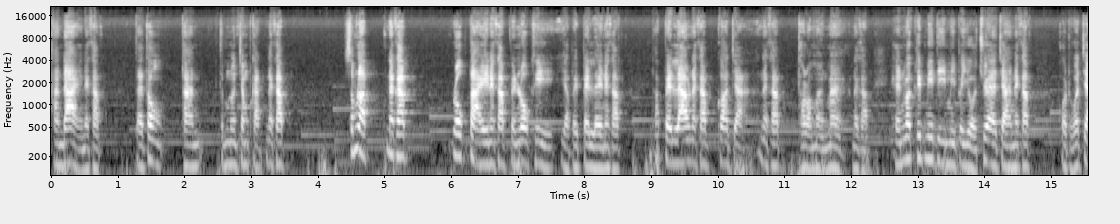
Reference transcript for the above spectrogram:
ทานได้นะครับ แต่ต้องทานจำนวนจำกัดนะครับสำหรับนะครับโรคไตนะครับเป็นโรคที่อย่าไปเป็นเลยนะครับ ถ้าเป็นแล้วนะครับก็จะนะครับทรมานมากนะครับ เห็นว่าคลิปนี้ดีมีประโยชน์ช่วยอาจารย์นะครับ กดหัวใจ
